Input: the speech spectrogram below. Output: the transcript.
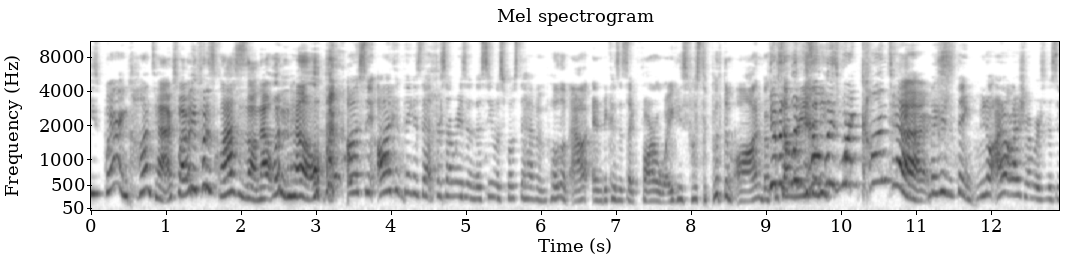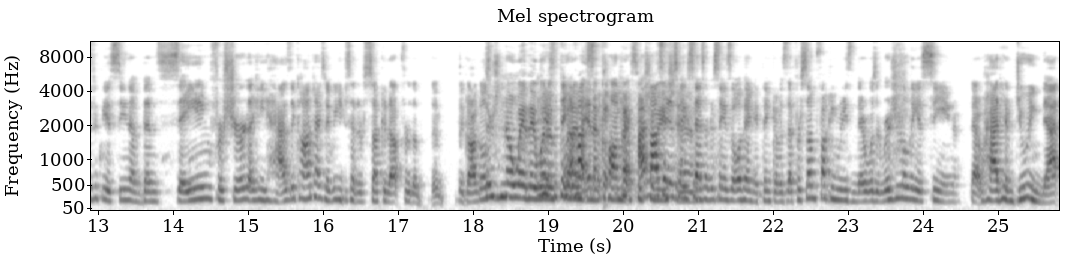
he's wearing contacts. Why would he put his glasses on? That wouldn't help. honestly, all I can think is that for some reason the scene was supposed to have him pull them out, and because it's like far away, he's supposed to put them on. But yeah, for but it some wouldn't reason, help he- when he's wearing contacts. But here's the thing: we don't. I don't actually remember specifically a scene of them saying for sure that he has the contacts. Maybe he just had to suck it up for the the, the goggles. There's no way they would have the put him not in a okay, combat here- situation. I'm not saying this makes sense. I'm just saying it's the only thing I can think of is that for some fucking reason there was originally a scene that had him doing that,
